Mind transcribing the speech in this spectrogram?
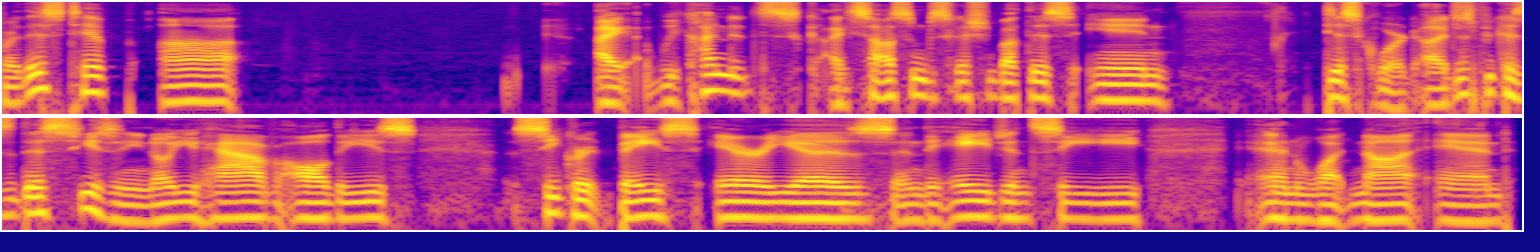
For this tip, uh, I we kind of I saw some discussion about this in Discord. Uh, just because of this season, you know, you have all these secret base areas and the agency and whatnot, and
